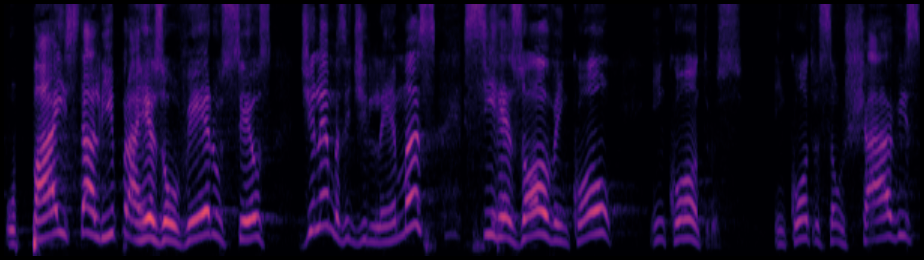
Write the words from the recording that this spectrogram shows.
o Pai está ali para resolver os seus dilemas, e dilemas se resolvem com encontros. Encontros são chaves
